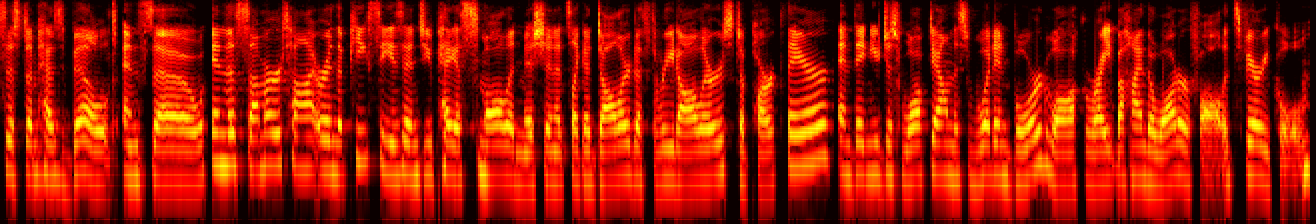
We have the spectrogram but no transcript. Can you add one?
system has built. And so in the summertime or in the peak seasons, you pay a small admission. It's like a dollar to three dollars to park there, and then you just just walk down this wooden boardwalk right behind the waterfall. It's very cool.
